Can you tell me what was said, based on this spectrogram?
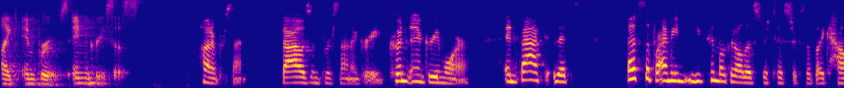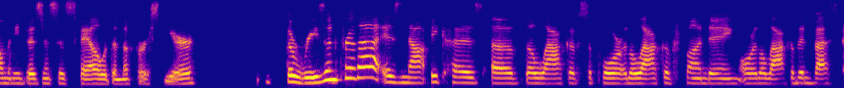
like improves, increases. 100%. Thousand percent agree. Couldn't agree more. In fact, that's that's the I mean, you can look at all the statistics of like how many businesses fail within the first year. The reason for that is not because of the lack of support or the lack of funding or the lack of invest.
